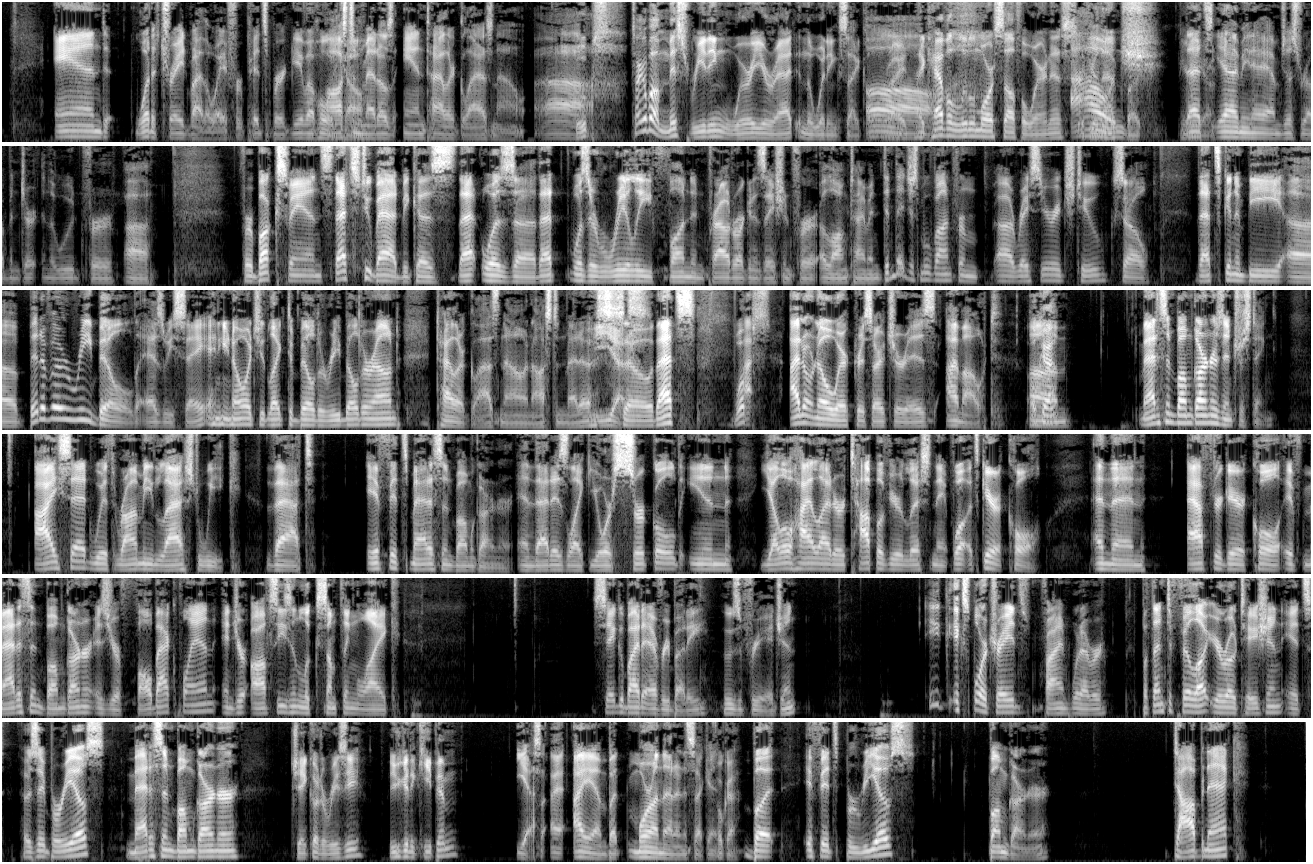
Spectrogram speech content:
And what a trade by the way for Pittsburgh. Gave up Holy Austin cow. Meadows and Tyler Glasnow. Uh, Oops. Talk about misreading where you're at in the winning cycle, right? Like have a little more self awareness if you're them, but. Here That's yeah. I mean, hey, I'm just rubbing dirt in the wood for uh, for Bucks fans. That's too bad because that was uh, that was a really fun and proud organization for a long time. And didn't they just move on from uh, Ray Searage too? So that's going to be a bit of a rebuild, as we say. And you know what you'd like to build a rebuild around? Tyler Glasnow and Austin Meadows. Yes. So that's Whoops. I, I don't know where Chris Archer is. I'm out. Okay. Um, Madison Bumgarner's interesting. I said with Rami last week that if it's Madison Bumgarner and that is like your circled in yellow highlighter top of your list name, well, it's Gerrit Cole. And then after Gerrit Cole, if Madison Bumgarner is your fallback plan and your offseason looks something like say goodbye to everybody who's a free agent, explore trades, fine, whatever. But then to fill out your rotation, it's Jose Berrios, Madison Bumgarner. Jake Odorizzi, are you going to keep him? Yes, I, I am, but more on that in a second. Okay. But if it's Berrios, Bumgarner, Dobnak,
